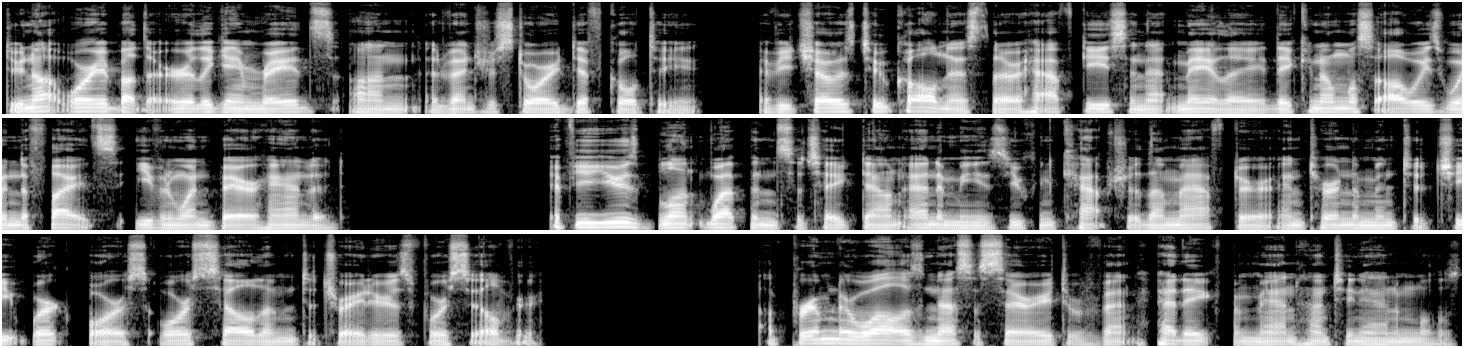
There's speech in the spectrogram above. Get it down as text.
Do not worry about the early game raids on Adventure Story difficulty. If you chose two colonists that are half decent at melee, they can almost always win the fights, even when barehanded. If you use blunt weapons to take down enemies, you can capture them after and turn them into cheap workforce or sell them to traders for silver. A perimeter wall is necessary to prevent headache from manhunting animals.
